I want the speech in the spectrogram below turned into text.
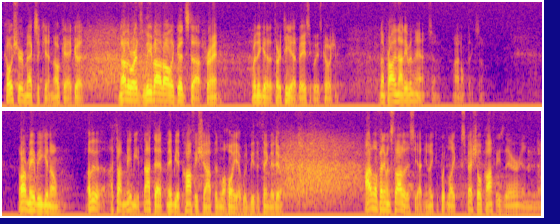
Kosher Mexican. Okay, good. In other words, leave out all the good stuff, right? What do you get? A tortilla, basically, is kosher. No, probably not even that, so I don't think so. Or maybe, you know, other, I thought maybe, if not that, maybe a coffee shop in La Jolla would be the thing to do. I don't know if anyone's thought of this yet. You know, you could put like special coffees there and, you know,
